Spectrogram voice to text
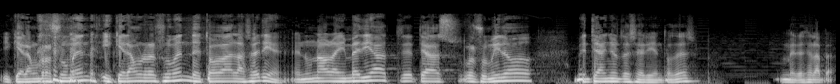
Y que era un resumen, y que era un resumen de toda la serie. En una hora y media te, te has resumido 20 años de serie, entonces merece la pena.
